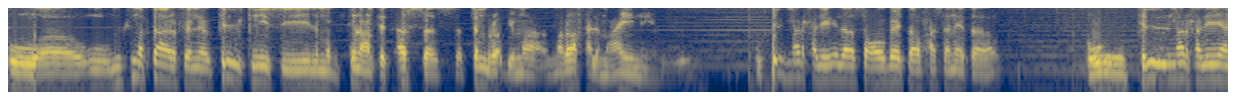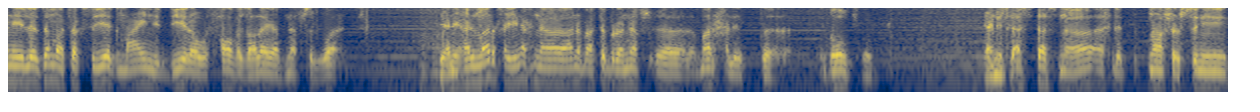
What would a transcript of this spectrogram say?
ومثل ما بتعرف يعني كل كنيسة لما بتكون عم تتأسس بتمرق بمراحل معينة. وكل مرحلة لها صعوباتها وحسناتها. وكل مرحلة يعني لازمها شخصيات معينة تديرها وتحافظ عليها بنفس الوقت. يعني هالمرحلة نحن أنا بعتبرها نفس آه، مرحلة جولدفورد يعني تأسسنا أخذت 12 سنة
